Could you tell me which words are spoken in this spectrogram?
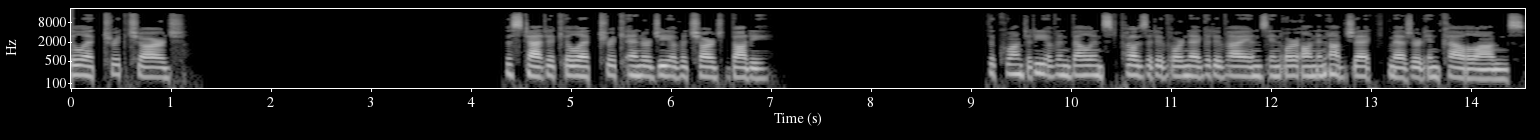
Electric charge. The static electric energy of a charged body. The quantity of unbalanced positive or negative ions in or on an object measured in coulombs.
